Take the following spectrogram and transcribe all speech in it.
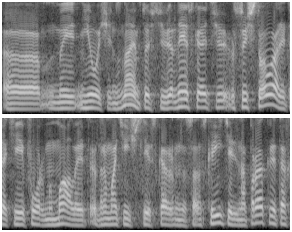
мы не очень знаем. То есть, вернее сказать, существовали такие формы малые, драматические, скажем, на санскрите или на пракритах,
